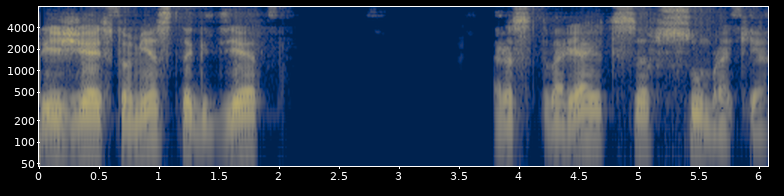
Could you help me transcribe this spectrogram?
приезжает в то место, где растворяется в сумраке.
